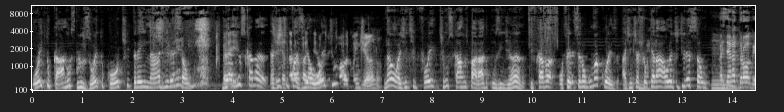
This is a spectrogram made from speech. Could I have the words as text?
oito carros pros oito coach treinar a direção. E Peraí. aí os caras, a gente fazia oito. com indiano. Não, a gente foi. Tinha uns carros parados com os indianos que ficava oferecendo alguma coisa. A gente achou que era aula de direção. Mas era droga,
